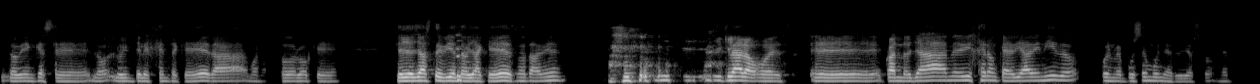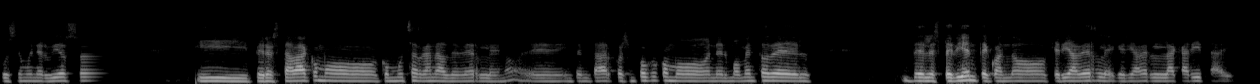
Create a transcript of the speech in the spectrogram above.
lo bien que se, lo, inteligente que era, bueno, todo lo que, que, yo ya estoy viendo ya que es, ¿no? También. Y, claro, pues eh, cuando ya me dijeron que había venido, pues me puse muy nervioso, me puse muy nervioso, y, pero estaba como con muchas ganas de verle, ¿no? Eh, intentar, pues un poco como en el momento del, del expediente, cuando quería verle, quería verle la carita. Y,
